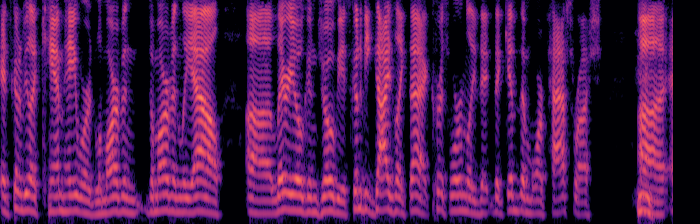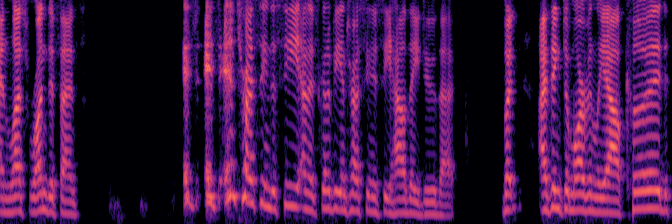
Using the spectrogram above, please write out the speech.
it's going to be like Cam Heyward, Lamarvin, Demarvin Leal, uh, Larry Ogunjobi. It's going to be guys like that, Chris Wormley, that, that give them more pass rush hmm. uh, and less run defense. It's it's interesting to see, and it's going to be interesting to see how they do that. But I think Demarvin Leal could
